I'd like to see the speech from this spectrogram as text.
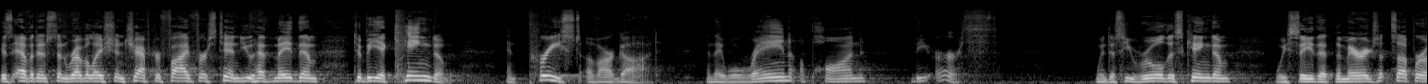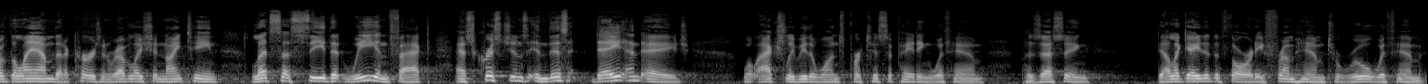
is evidenced in Revelation chapter 5, verse 10. You have made them to be a kingdom and priest of our God, and they will reign upon the earth. When does he rule this kingdom? We see that the marriage supper of the Lamb that occurs in Revelation 19 lets us see that we, in fact, as Christians in this day and age, will actually be the ones participating with Him, possessing delegated authority from Him to rule with Him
